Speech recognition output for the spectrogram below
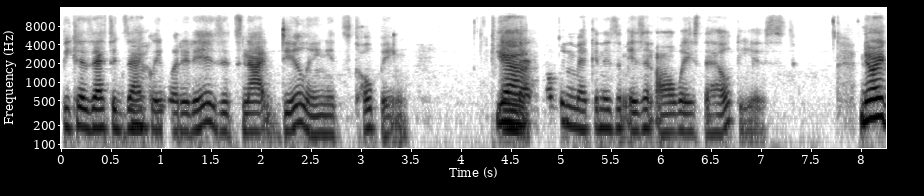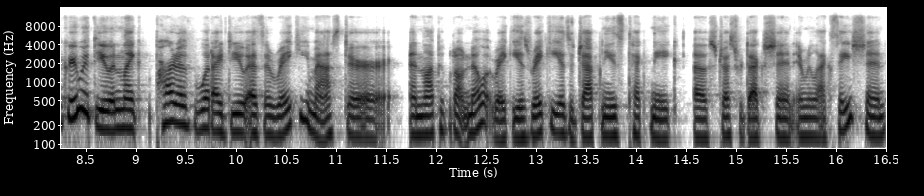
because that's exactly yeah. what it is. It's not dealing, it's coping. Yeah. And that coping mechanism isn't always the healthiest. No, I agree with you. And like part of what I do as a Reiki master, and a lot of people don't know what Reiki is. Reiki is a Japanese technique of stress reduction and relaxation.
